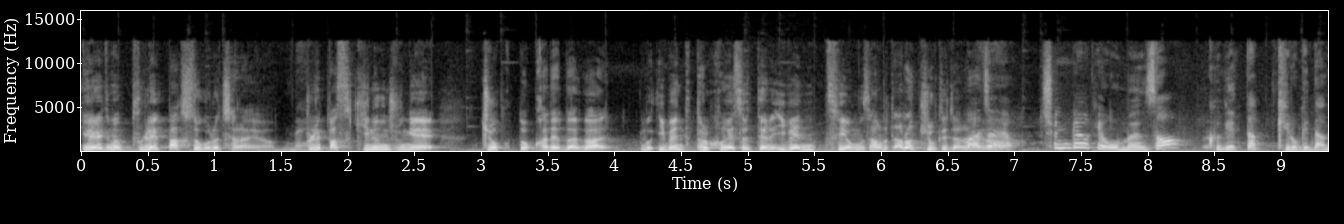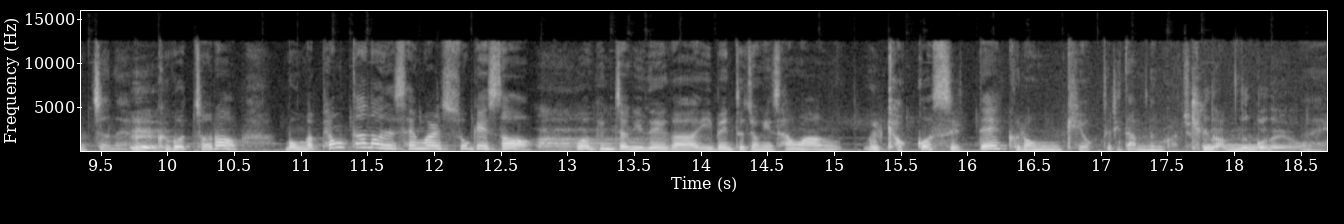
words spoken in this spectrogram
예를 들면 블랙박스도 그렇잖아요. 네. 블랙박스 기능 중에 쭉 녹화되다가 뭐 이벤트 덜컹 했을 때는 이벤트 영상으로 따로 기록되잖아요. 맞아요. 충격이 오면서 그게 딱 기록이 남잖아요. 네. 그것처럼 뭔가 평탄한 생활 속에서 아. 뭐 굉장히 내가 이벤트적인 상황을 겪었을 때 그런 기억들이 남는 거죠. 기억이 남는 거네요. 네.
